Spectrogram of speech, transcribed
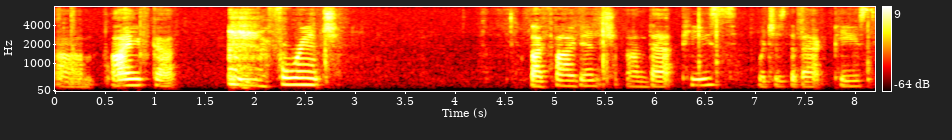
um, I've got 4 inch by 5 inch on that piece, which is the back piece.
